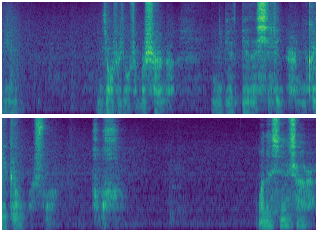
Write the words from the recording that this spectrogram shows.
你你要是有什么事儿呢，你别憋在心里边，你可以跟我说，好不好？我的心事儿，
